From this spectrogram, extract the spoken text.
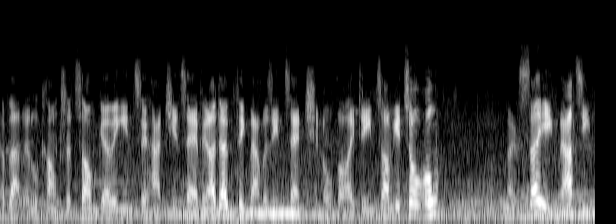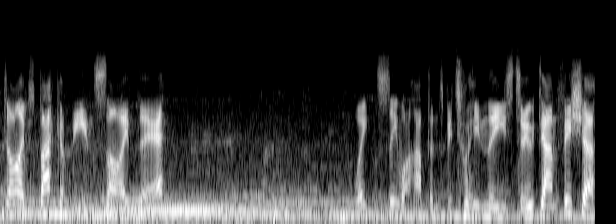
of that little contretemps going into Hatchett's hairpin. I don't think that was intentional by Dean Tompkins. Oh, oh saying that, he dives back at the inside there. Wait and see what happens between these two. Dan Fisher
